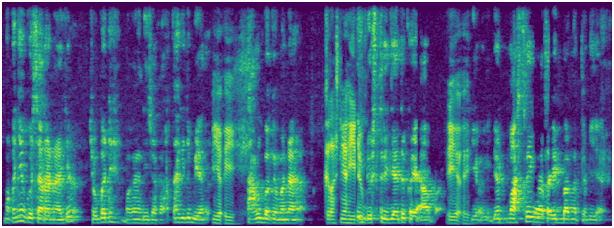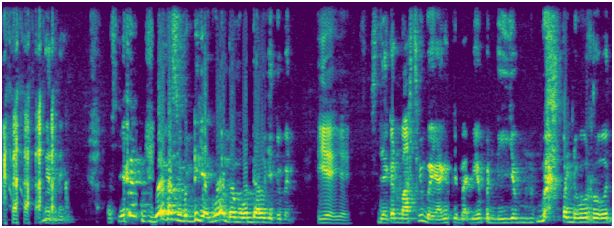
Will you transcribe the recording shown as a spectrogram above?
makanya gue saran aja coba deh magang di Jakarta gitu biar Iya iya. tahu bagaimana Kerasnya hidup. industrinya itu kayak apa. Iya iya. Yoi. Dan Mas Tri ngerasain banget tuh dia. Ngerti. Maksudnya gue masih mending ya gue ada modal gitu kan. Iya iya. Sedangkan Mas Tri bayangin coba dia pendiam, penurut.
